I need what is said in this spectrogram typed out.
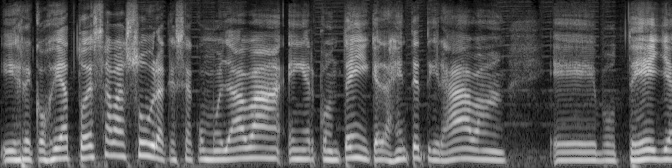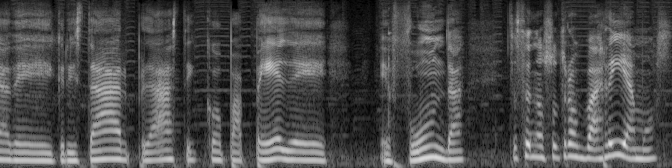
y recogía toda esa basura que se acumulaba en el contenedor y que la gente tiraba, eh, botella de cristal, plástico, papel, eh, funda. Entonces nosotros barríamos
